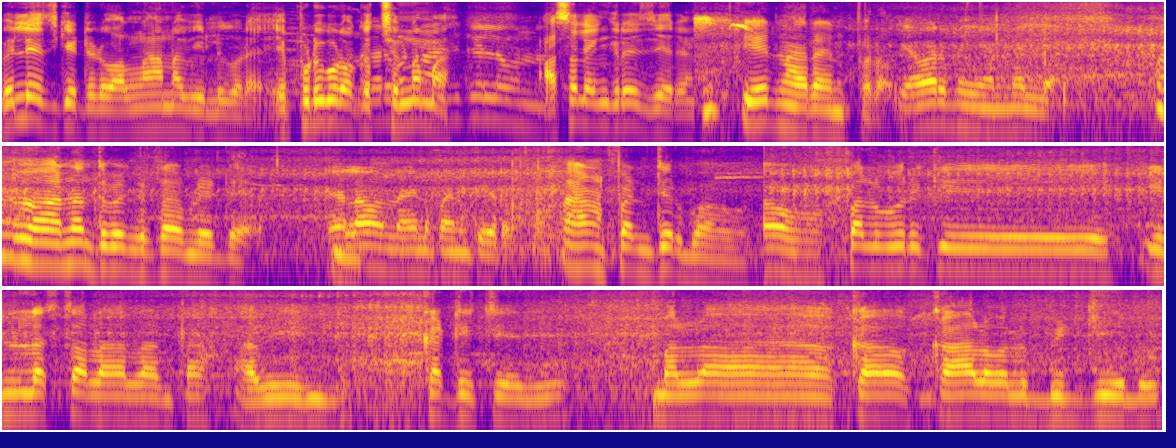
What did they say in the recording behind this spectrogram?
well educated వాళ్ళ నాన్న వీళ్ళు కూడా. ఎప్పుడు కూడా ఒక చిన్న మా- అసలు ఎంకరేజ్ చేయరు. ఏ నారాయణపురం. ఎవరు మీ ఎమ్మెల్యే? అనంత వెంకటరామరెడ్డి. ఎలా ఉంది ఆయన పనితీరు? ఆయన పనితీరు బాగుంది. పలువురికి ఇండ్ల స్థలాలంట అవి కట్టించేది. మళ్ళా కా- కాలువలు బ్రిడ్జీలు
